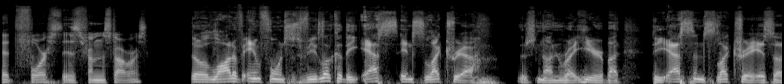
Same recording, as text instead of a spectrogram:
that Force is from the Star Wars? There are a lot of influences. If you look at the S in Solectria, there's none right here, but the S in Solectria is a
